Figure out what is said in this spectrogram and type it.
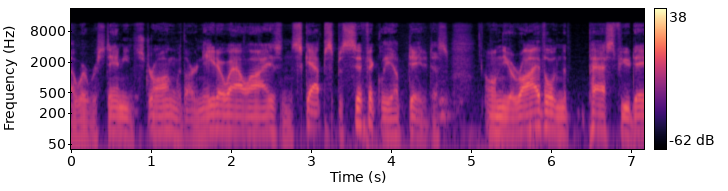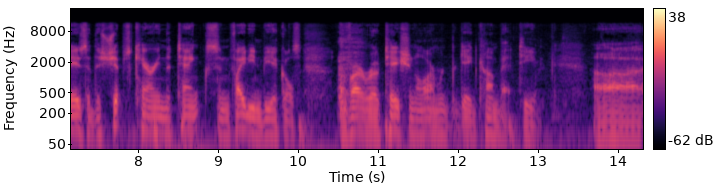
uh, where we're standing strong with our NATO allies. And SCAP specifically updated us on the arrival in the past few days of the ships carrying the tanks and fighting vehicles of our rotational armored brigade combat team. Uh,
